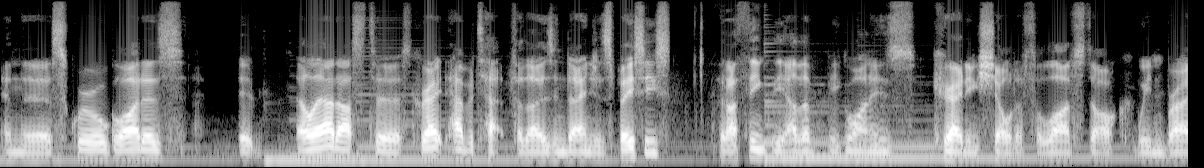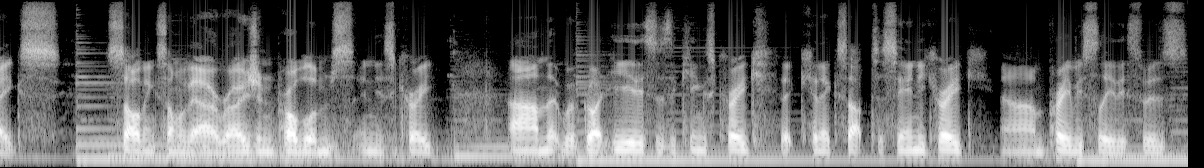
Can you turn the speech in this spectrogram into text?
and the squirrel gliders. It allowed us to create habitat for those endangered species. But I think the other big one is creating shelter for livestock, windbreaks, solving some of our erosion problems in this creek um, that we've got here. This is the Kings Creek that connects up to Sandy Creek. Um, previously this was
